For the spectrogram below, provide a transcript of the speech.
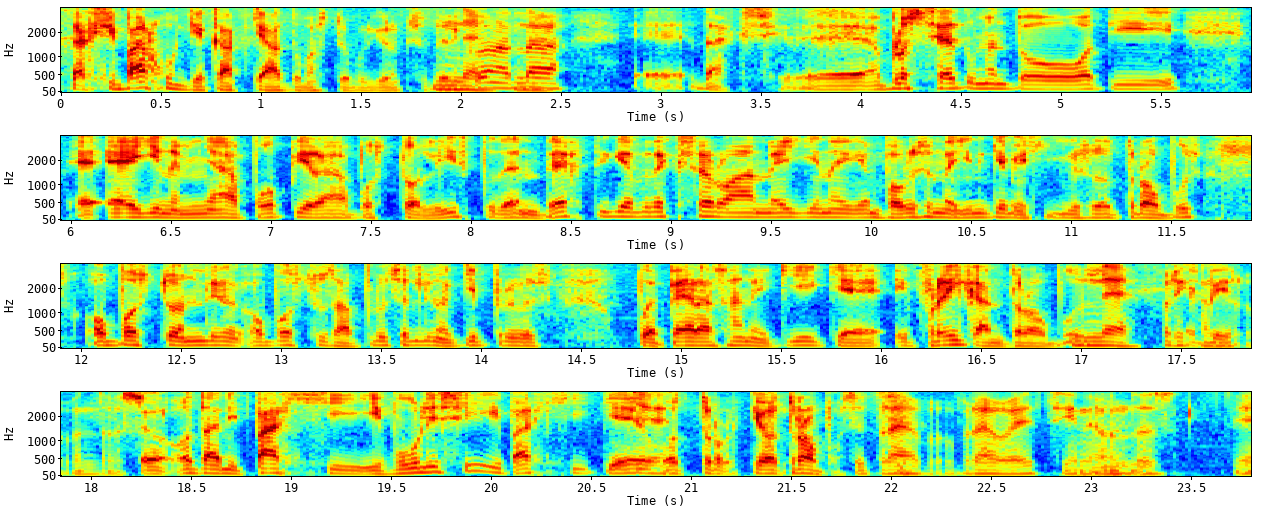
Εντάξει, υπάρχουν και κάποια άτομα στο Υπουργείο Εξωτερικών, Ναι, αλλά ε, εντάξει. Ε, Απλώς θέτουμε το ότι ε, έγινε μια απόπειρα αποστολής που δεν δέχτηκε. Δεν ξέρω αν έγινε, μπορούσε να γίνει και με χίλιους τρόπους, όπως όπως τους απλούς Ελληνοκύπριους που επέρασαν εκεί και βρήκαν τρόπους. Ναι, βρήκαν τρόπο, τόσο. Ε, όταν υπάρχει η βούληση, υπάρχει και, Και- ο, τρο, και ο τρόπος. Μπράβο, μπράβο, έτσι είναι όντως. Ε,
